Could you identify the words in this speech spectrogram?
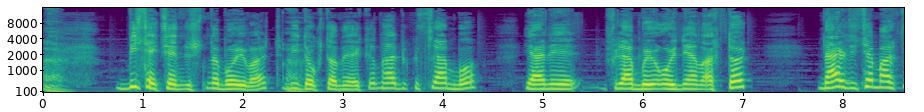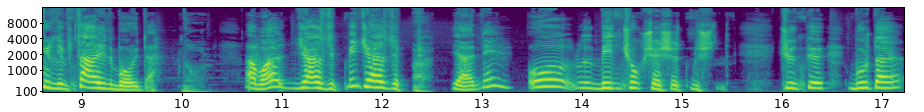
Evet. 1.80'in üstünde boyu var. Evet. 1.90'a yakın. Halbuki Flambo yani Flambo'yu oynayan aktör neredeyse Mark Williams'la aynı boyda. Doğru. Ama cazip mi? Cazip. Evet. Yani o beni çok şaşırtmıştı. Çünkü burada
